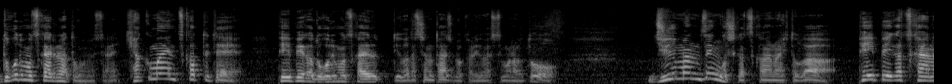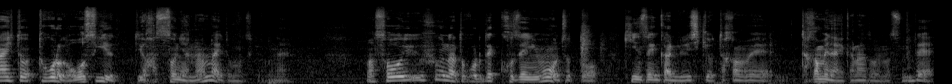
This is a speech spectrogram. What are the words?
どこでも使えるなと思いましたね。100万円使ってて PayPay がどこでも使えるっていう私の立場から言わせてもらうと10万前後しか使わない人が PayPay が使えない人ところが多すぎるっていう発想にはならないと思うんですけどね、まあ、そういうふうなところで小銭をちょっと金銭管理の意識を高め高めないかなと思いますんで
